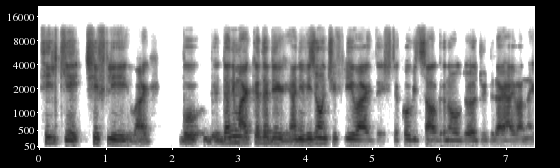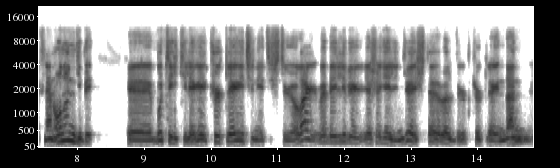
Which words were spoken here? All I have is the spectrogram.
tilki çiftliği var. Bu Danimarka'da bir hani vizon çiftliği vardı işte Covid salgını oldu öldürdüler hayvanları falan onun gibi e, bu tilkileri kürkleri için yetiştiriyorlar ve belli bir yaşa gelince işte öldürüp kürklerinden e,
